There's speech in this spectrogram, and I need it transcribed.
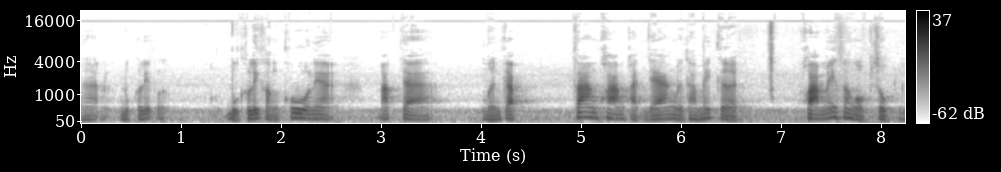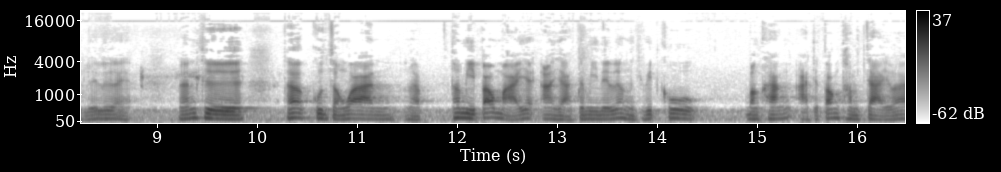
นะบุคลิกบุคลิกของคู่เนี่ยมักจะเหมือนกับสร้างความขัดแย้งหรือทำให้เกิด ความไม่สงบสุขอยู่เรื่อยๆนั้นคือถ้าคุณสังวานแบบถ้ามีเป้าหมายอยากจะมีในเรื่องของชีวิตคู่ บางครั้งอาจจะต้องทำใจว่า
